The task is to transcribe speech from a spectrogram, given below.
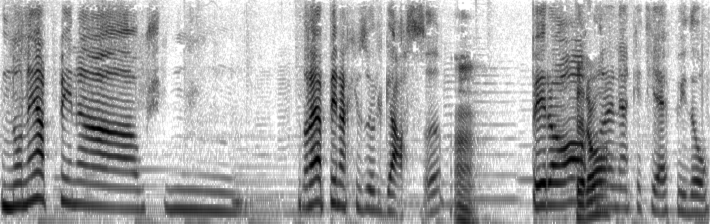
non è appena usci- mm, non è appena chiuso il gas, Ah, però, Però- non è neanche tiepido.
